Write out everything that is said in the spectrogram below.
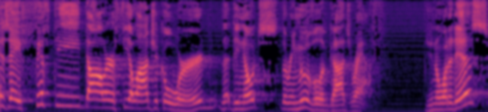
is a $50 theological word that denotes the removal of God's wrath. Do you know what it is?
